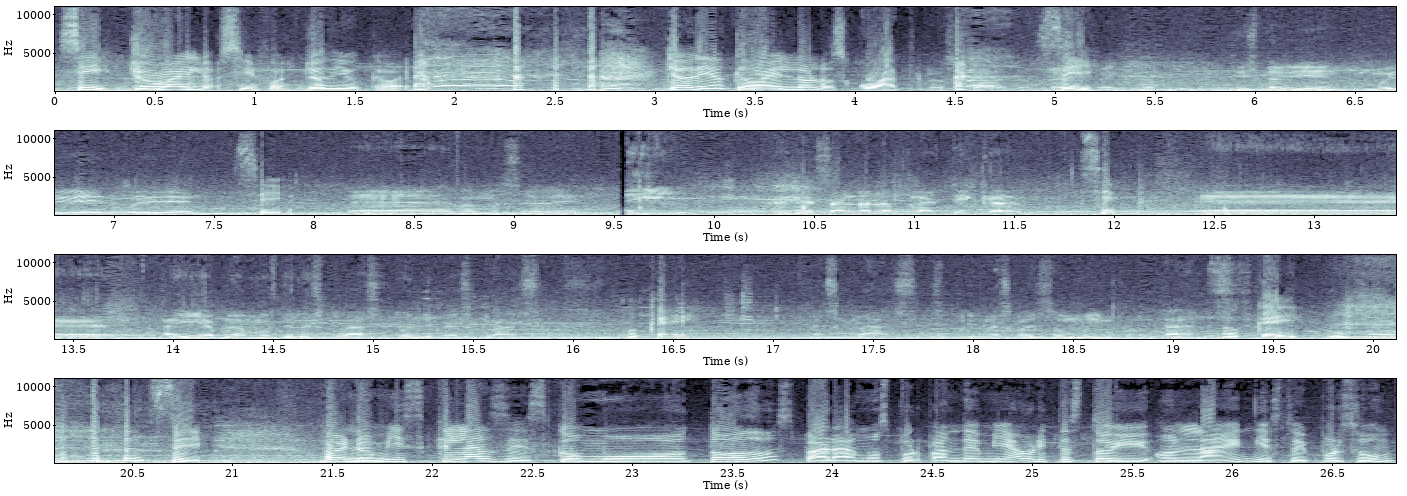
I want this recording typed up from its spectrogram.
Sí, yo bailo, sí fue, yo digo que bailo. yo digo que bailo los cuatro. los cuatro. Sí. Perfecto. Sí, está bien. Muy bien, muy bien. Sí. Eh, vamos a ver. Ahí, regresando a la plática, Sí. eh, ahí hablamos de las clases. ¿Dónde las clases? Ok. Las clases, porque las clases son muy importantes. Ok. sí. Bueno, mis clases, como todos, paramos por pandemia. Ahorita estoy online y estoy por Zoom,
